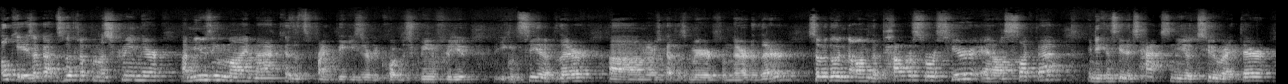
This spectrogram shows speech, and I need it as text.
Okay, so I've got Zwift up on the screen there. I'm using my Mac because it's frankly easier to record the screen for you. You can see it up there. Um, I've just got this mirrored from there to there. So I'm going on to the power source here, and I'll select that, and you can see the Tacx Neo 2 right there.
